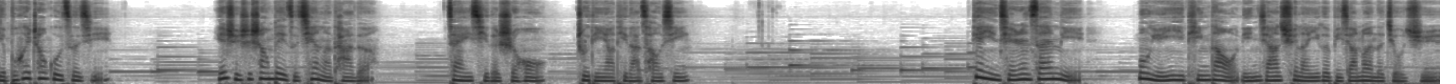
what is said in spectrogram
也不会照顾自己。也许是上辈子欠了他的，在一起的时候注定要替他操心。电影《前任三》里，孟云一听到林家去了一个比较乱的酒局，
